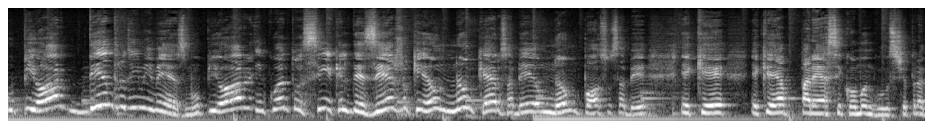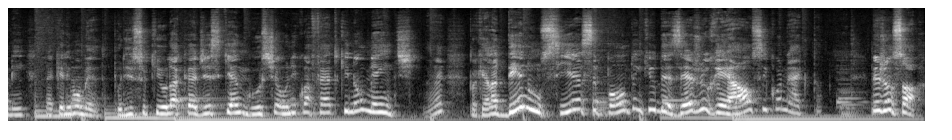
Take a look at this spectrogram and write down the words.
o pior dentro de mim mesmo. O pior enquanto assim, aquele desejo que eu não quero saber, eu não posso saber e que, e que aparece como angústia para mim naquele momento. Por isso que o Lacan diz que a angústia é o único afeto que não mente, né? porque ela denuncia esse ponto em que o desejo e o real se conectam. Vejam só,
